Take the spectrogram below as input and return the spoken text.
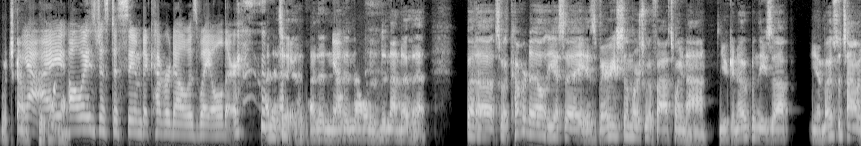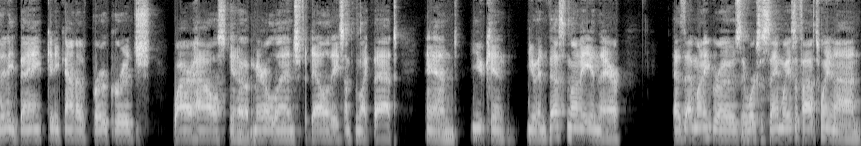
which kind yeah, of yeah. I always just assumed a Coverdell was way older. I did too. I didn't. Yeah. I did not did not know that. But uh, so a Coverdell ESA is very similar to a 529. You can open these up, you know, most of the time at any bank, any kind of brokerage, wirehouse, you know, Merrill Lynch, Fidelity, something like that, and you can you know invest money in there. As that money grows, it works the same way as a 529.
